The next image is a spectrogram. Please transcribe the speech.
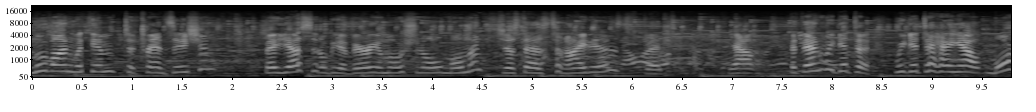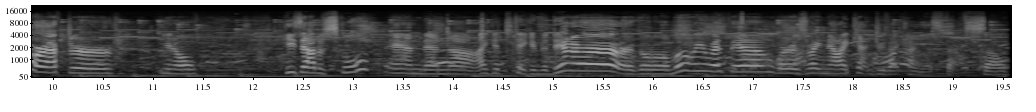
move on with him to transition, but yes, it'll be a very emotional moment, just as tonight is. But yeah, but then we get to we get to hang out more after, you know, he's out of school, and then uh, I get to take him to dinner or go to a movie with him. Whereas right now I can't do that kind of stuff. So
